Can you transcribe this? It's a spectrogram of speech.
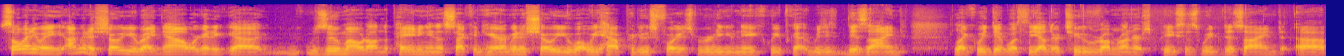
so anyway, I'm going to show you right now, we're going to uh, zoom out on the painting in a second here. I'm going to show you what we have produced for you. It's really unique. We've got designed, like we did with the other two Rum Runners pieces, we've designed uh,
